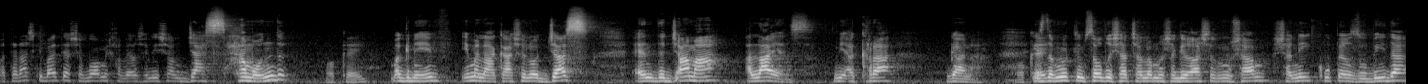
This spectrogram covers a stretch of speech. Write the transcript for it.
מתנה שקיבלתי השבוע מחבר שלי שם, ג'אס המונד. אוקיי. Okay. מגניב, עם הלהקה שלו, ג'אס and the Jama Alliance, מאקרא, גאנה. אוקיי. הזדמנות למסור דרישת שלום לשגרירה שלנו שם, שני קופר זובידה,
